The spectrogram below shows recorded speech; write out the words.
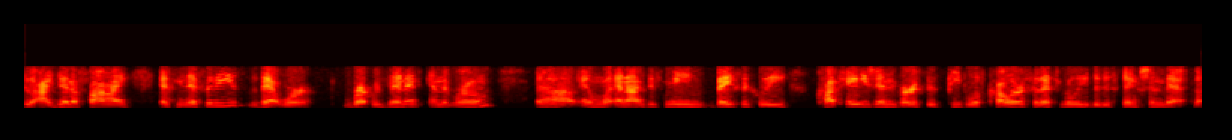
to identify ethnicities that were represented in the room, uh, and and I just mean basically Caucasian versus people of color. So that's really the distinction that the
